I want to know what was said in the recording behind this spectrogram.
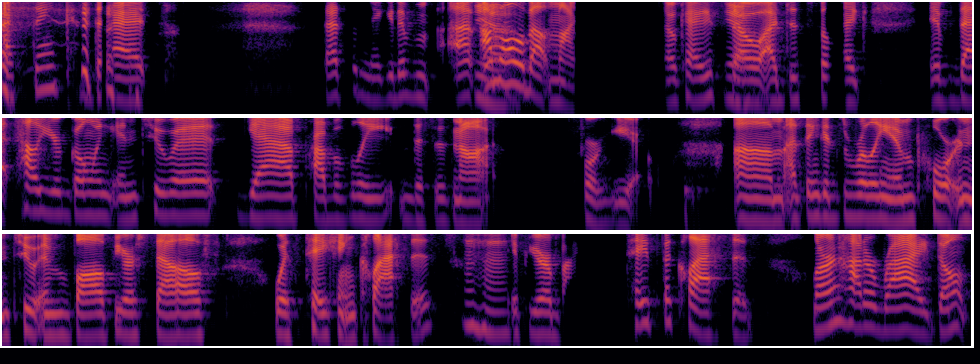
I think that that's a negative. I, I'm Yeah. all about mine. Okay. So Yeah. I just feel like if that's how you're going into it, yeah, probably this is not for you. Um, I think it's really important to involve yourself with taking classes. Mm-hmm. If you're a bike, take the classes, learn how to ride. Don't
